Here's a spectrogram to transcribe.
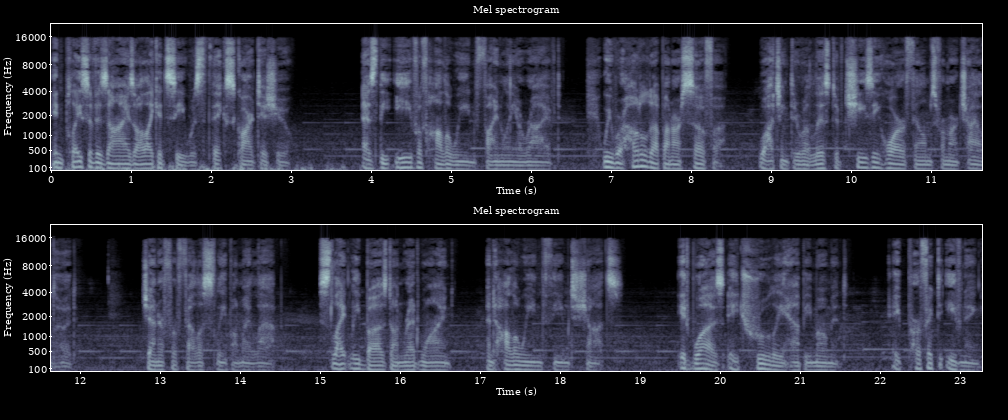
In place of his eyes, all I could see was thick scar tissue. As the eve of Halloween finally arrived, we were huddled up on our sofa, watching through a list of cheesy horror films from our childhood. Jennifer fell asleep on my lap, slightly buzzed on red wine and Halloween themed shots. It was a truly happy moment, a perfect evening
